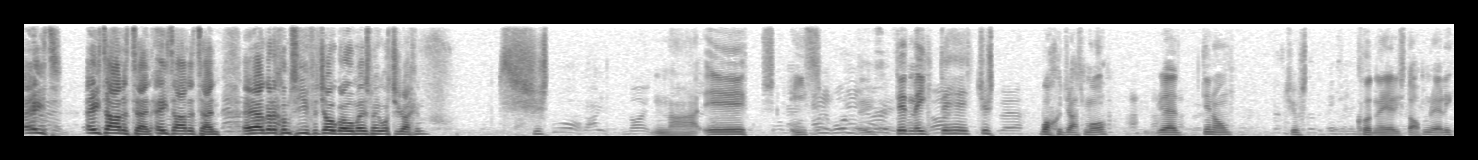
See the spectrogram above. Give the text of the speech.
Eight. Eight out of ten. Eight out of ten. Uh, I'm going to come to you for Joe Gomez, mate. What do you reckon? Just, nah, uh, eight. Didn't make the, just, you ask more? Yeah, you know, just couldn't really stop him, really.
